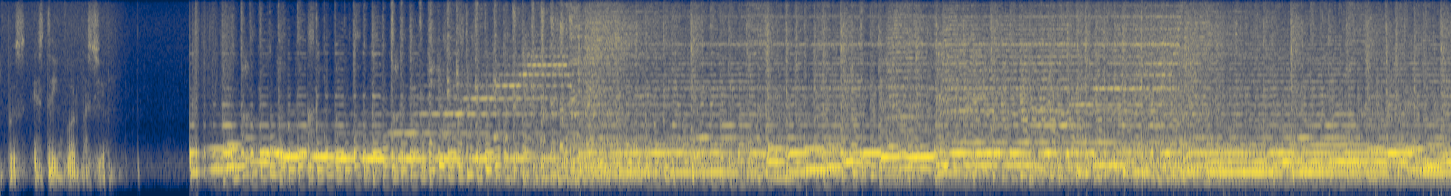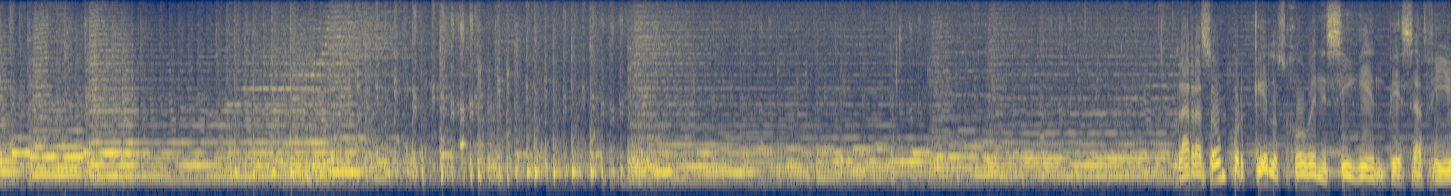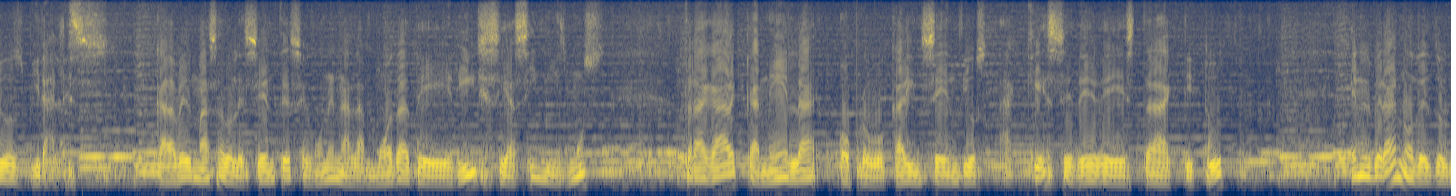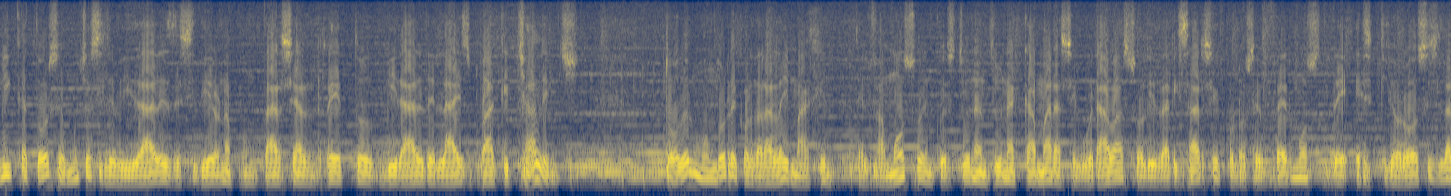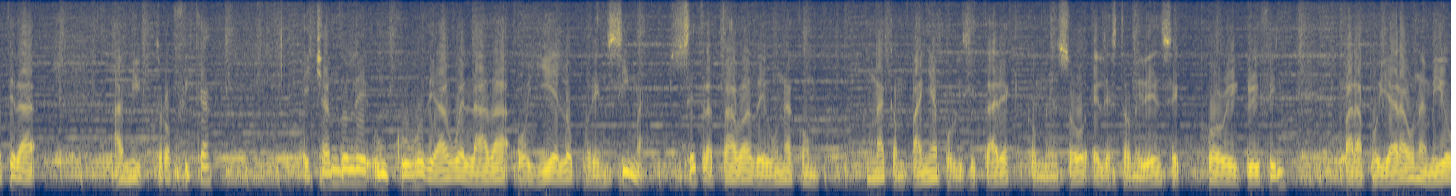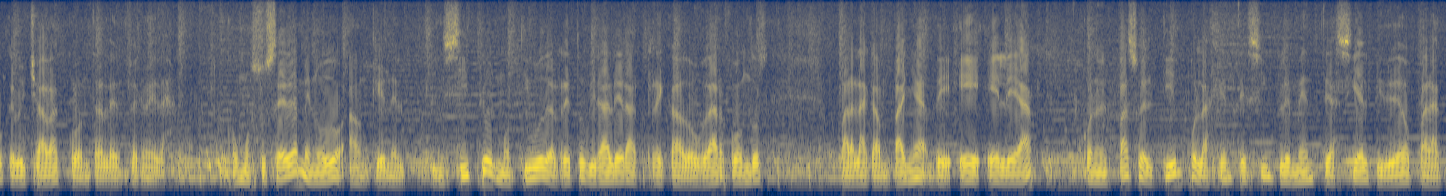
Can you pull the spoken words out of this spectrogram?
razón por qué los jóvenes siguen desafíos virales. Cada vez más adolescentes se unen a la moda de herirse a sí mismos, tragar canela o provocar incendios. ¿A qué se debe esta actitud? En el verano del 2014 muchas celebridades decidieron apuntarse al reto viral del Ice Bucket Challenge. Todo el mundo recordará la imagen famoso en cuestión ante una cámara aseguraba solidarizarse con los enfermos de esclerosis lateral amiotrófica, echándole un cubo de agua helada o hielo por encima. Se trataba de una, una campaña publicitaria que comenzó el estadounidense Corey Griffin para apoyar a un amigo que luchaba contra la enfermedad. Como sucede a menudo, aunque en el principio el motivo del reto viral era recaudar fondos para la campaña de ELA. Con el paso del tiempo la gente simplemente hacía el video para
